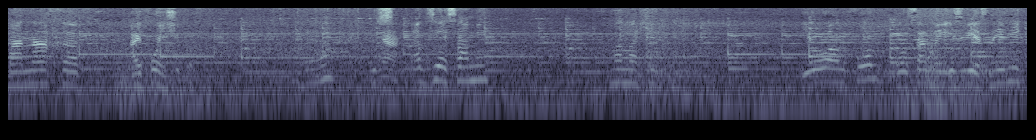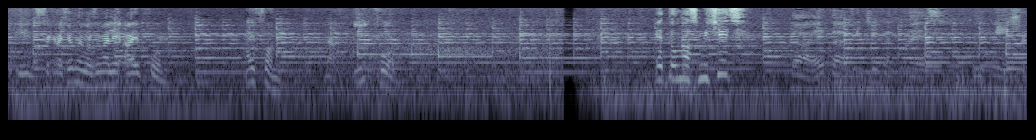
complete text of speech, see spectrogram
монахов-айфонщиков. Да. И с- Да. А где сами монахи? Иоанн Фон был самый известный из них, и сокращенно его звали iPhone. Айфон. Да, и Фон. Это у нас мечеть. Да, это мечеть одна из крупнейших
